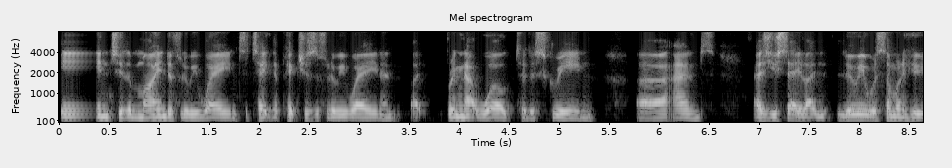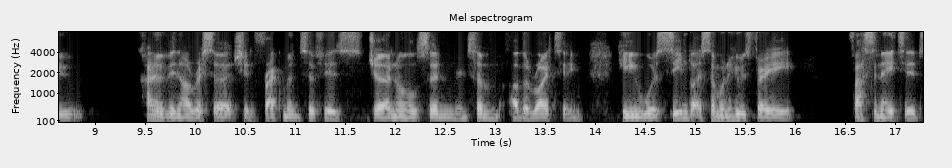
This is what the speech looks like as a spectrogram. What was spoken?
into the mind of Louis Wain, to take the pictures of Louis Wain and like bring that world to the screen. Uh, and as you say, like Louis was someone who kind of in our research in fragments of his journals and in some other writing, he was seemed like someone who was very fascinated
